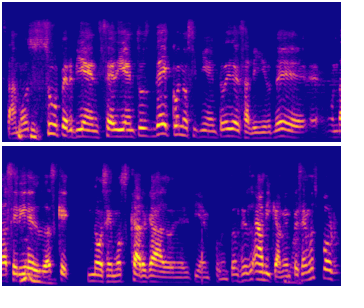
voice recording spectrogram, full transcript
Estamos súper bien, sedientos de conocimiento y de salir de una serie de dudas que nos hemos cargado en el tiempo. Entonces, Amica, empecemos por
